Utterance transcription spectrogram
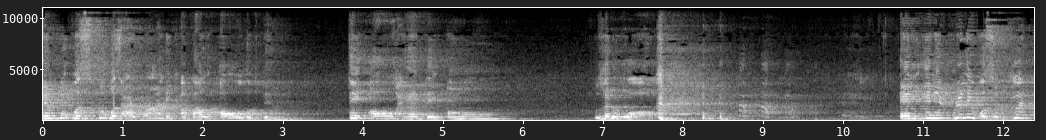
and what was what was ironic about all of them, they all had their own little walk. and, and it really was a good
